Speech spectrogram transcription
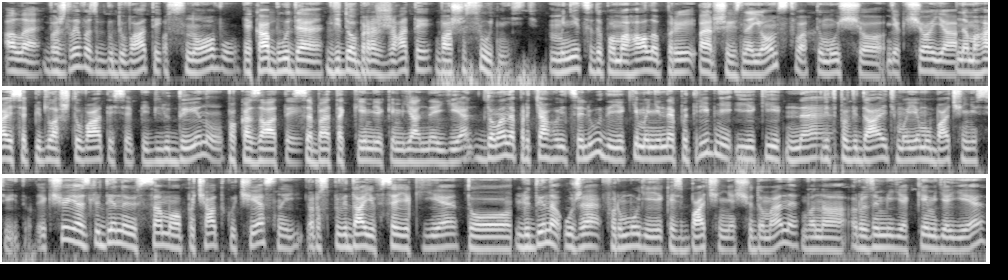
але важливо збудувати основу, яка буде відображати вашу сутність. Мені це допомагало при перших знайомствах, тому що якщо я намагаюся підлаштуватися під людину, показати себе таким, яким я не є, до мене притягуються люди, які мені не потрібні і які не відповідають моєму баченню світу. Якщо я з людиною з самого початку чесний, розповідаю все як є, то людина вже формує якесь бачення щодо мене. Вона розуміє, ким я є,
